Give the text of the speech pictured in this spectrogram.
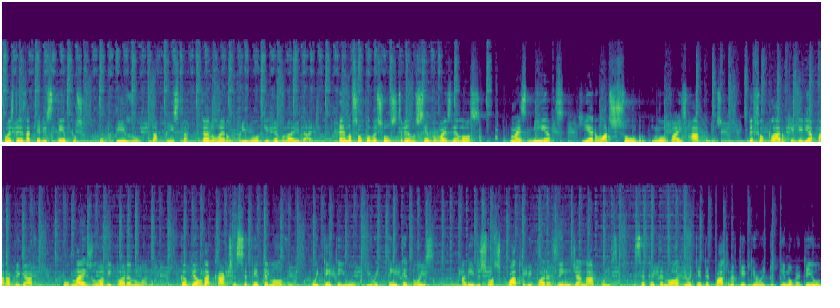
pois desde aqueles tempos o piso da pista já não era um primor de regularidade. Emerson começou os treinos sendo mais veloz, mas Mias, que era um assombro em ovais rápidos, deixou claro que viria para brigar por mais uma vitória no ano. Campeão da em 79, 81 e 82, além de suas quatro vitórias em Indianápolis em 79, 84, 88 e 91,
